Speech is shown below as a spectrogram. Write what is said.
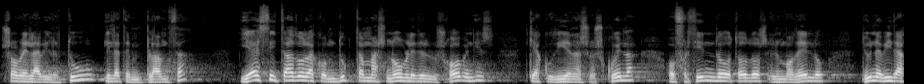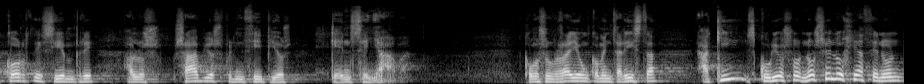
sobre la virtud y la templanza, y ha excitado la conducta más noble de los jóvenes que acudían a su escuela, ofreciendo a todos el modelo de una vida acorde siempre a los sabios principios que enseñaba. Como subraya un comentarista, aquí es curioso, no se elogia a Zenón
